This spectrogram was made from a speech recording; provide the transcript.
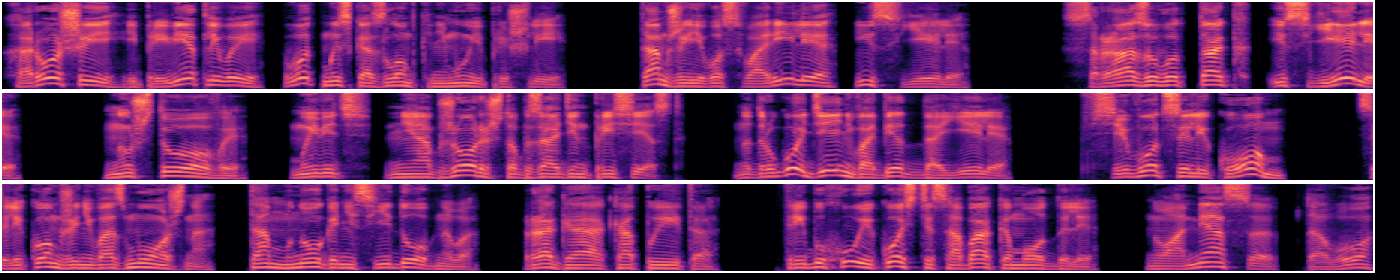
хороший и приветливый, вот мы с козлом к нему и пришли. Там же его сварили и съели. Сразу вот так и съели? Ну что вы, мы ведь не обжоры, чтобы за один присест. На другой день в обед доели. Всего целиком? Целиком же невозможно. Там много несъедобного. Рога, копыта. Требуху и кости собакам отдали. Ну а мясо — того.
